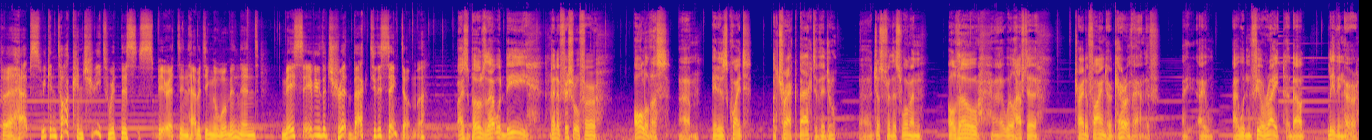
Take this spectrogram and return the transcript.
Perhaps we can talk and treat with this spirit inhabiting the woman and may save you the trip back to the sanctum. I suppose that would be beneficial for all of us. Um, it is quite a trek back to Vigil, uh, just for this woman. Although uh, we'll have to try to find her caravan if I I I wouldn't feel right about leaving her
